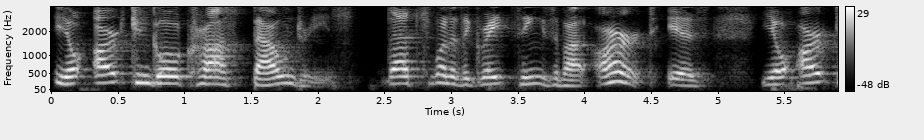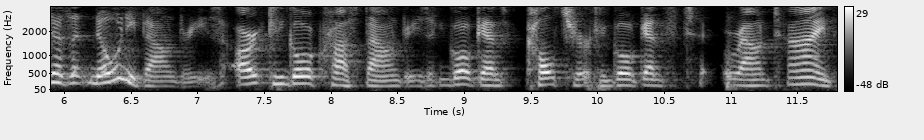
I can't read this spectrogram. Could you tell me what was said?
You know, art can go across boundaries that's one of the great things about art is, you know, art doesn't know any boundaries. Art can go across boundaries. It can go against culture. It can go against around time.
